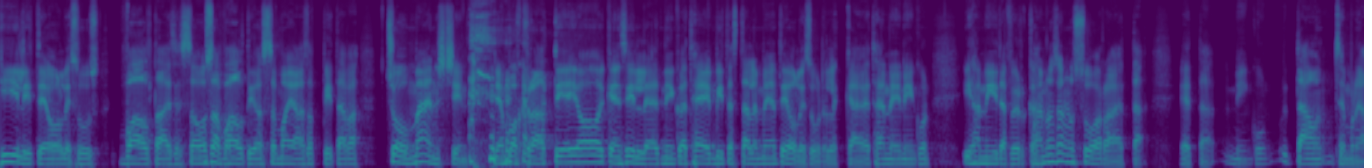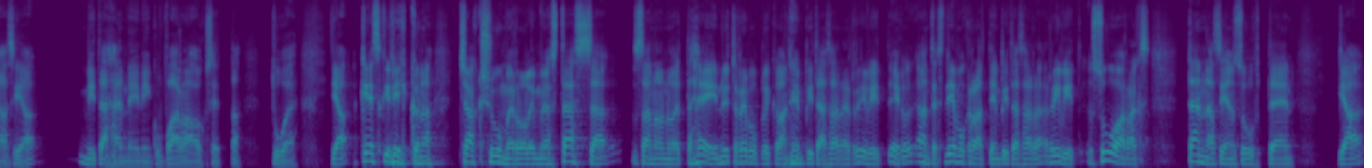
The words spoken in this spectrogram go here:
hiiliteollisuus valtaisessa osavaltiossa majansa pitävä Joe Manchin demokraatti ei ole oikein silleen, että, niinku, että hei, mitäs tälle meidän teollisuudelle käy. Että hän ei niinku, ihan niitä fyrkkaa. Hän on sanonut suoraan, että, että niinku, tämä on semmoinen asia, mitä hän ei niinku varauksetta tue. Ja keskiviikkona Chuck Schumer oli myös tässä sanonut, että hei, nyt republikaanien pitää saada rivit, anteeksi, demokraattien pitää saada rivit suoraksi tämän asian suhteen. Ja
